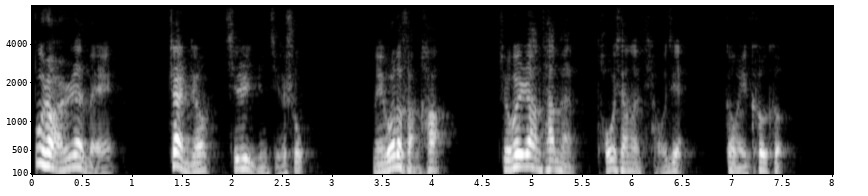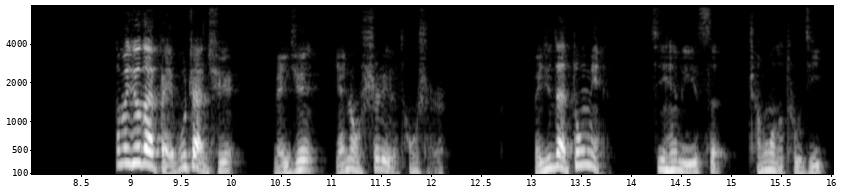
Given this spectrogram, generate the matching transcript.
不少人认为，战争其实已经结束，美国的反抗只会让他们投降的条件更为苛刻。那么就在北部战区美军严重失利的同时，美军在东面。进行了一次成功的突击。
